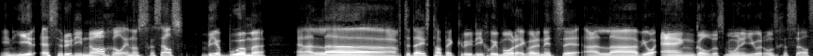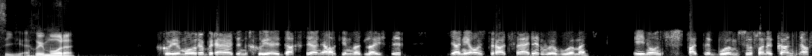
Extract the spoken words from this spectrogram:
En hier is Rudy Nagel en ons gesels weer bome. And I love today's topic. Rudy, goeiemôre. Ek wou net sê I love your angle this morning. Jy het ons geselsie. Goeiemôre. Goeiemôre Brad en goeie dag sê aan elkeen wat luister. Ja nee, ons praat verder oor bome en ons vat 'n boom so van 'n kant af.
